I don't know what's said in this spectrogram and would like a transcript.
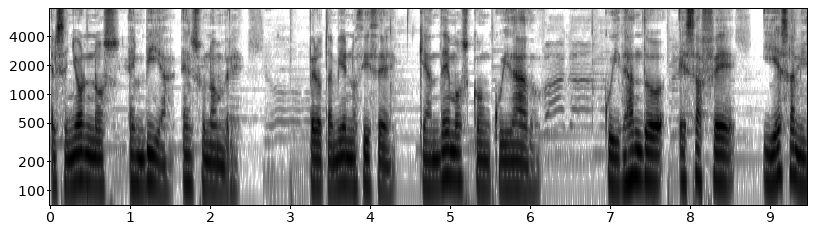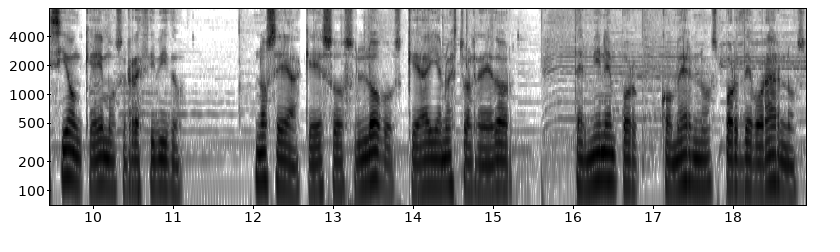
el Señor nos envía en su nombre, pero también nos dice que andemos con cuidado, cuidando esa fe y esa misión que hemos recibido. No sea que esos lobos que hay a nuestro alrededor terminen por comernos, por devorarnos,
